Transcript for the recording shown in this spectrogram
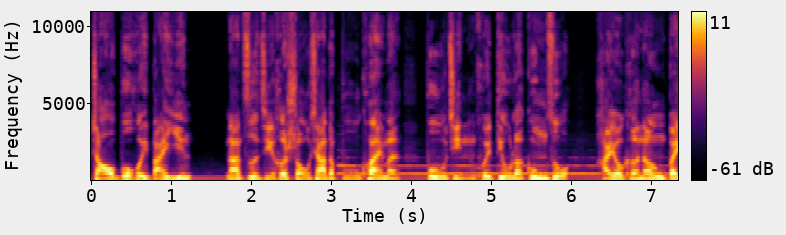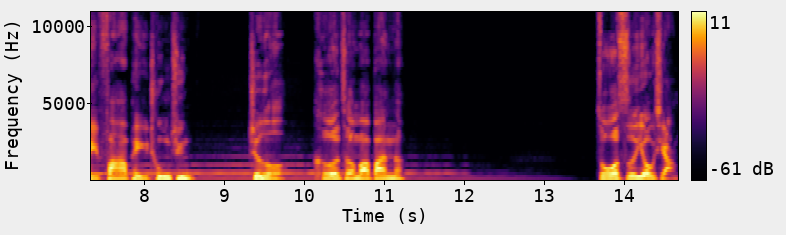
找不回白银。那自己和手下的捕快们不仅会丢了工作，还有可能被发配充军，这可怎么办呢？左思右想，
